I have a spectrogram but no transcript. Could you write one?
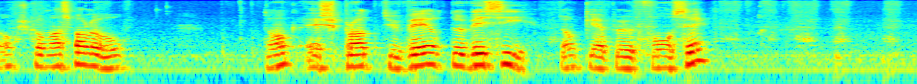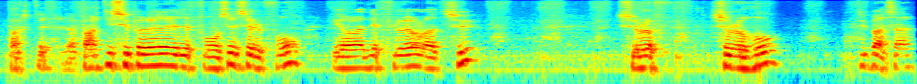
Donc, je commence par le haut. Donc, et je prends du verre de vessie, donc qui est un peu foncé. La partie supérieure est foncée, c'est le fond. Il y aura des fleurs là-dessus, sur le, sur le haut du bassin.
